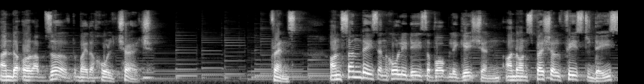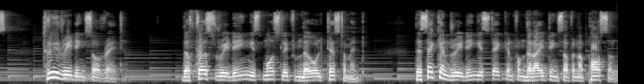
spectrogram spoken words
and are observed by the whole church. Friends, on Sundays and holy days of obligation and on special feast days, three readings are read. The first reading is mostly from the Old Testament. The second reading is taken from the writings of an apostle.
